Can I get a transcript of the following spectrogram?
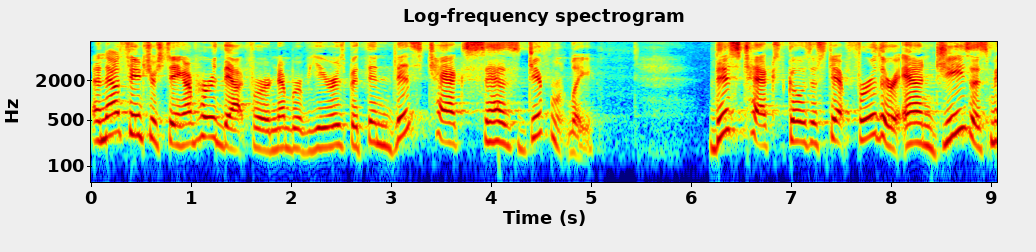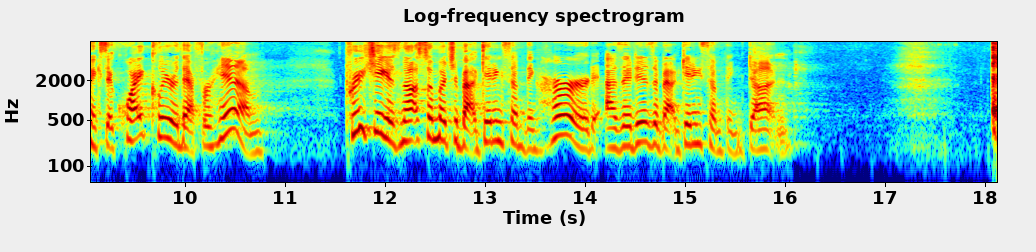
And that's interesting. I've heard that for a number of years, but then this text says differently. This text goes a step further, and Jesus makes it quite clear that for him, preaching is not so much about getting something heard as it is about getting something done.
